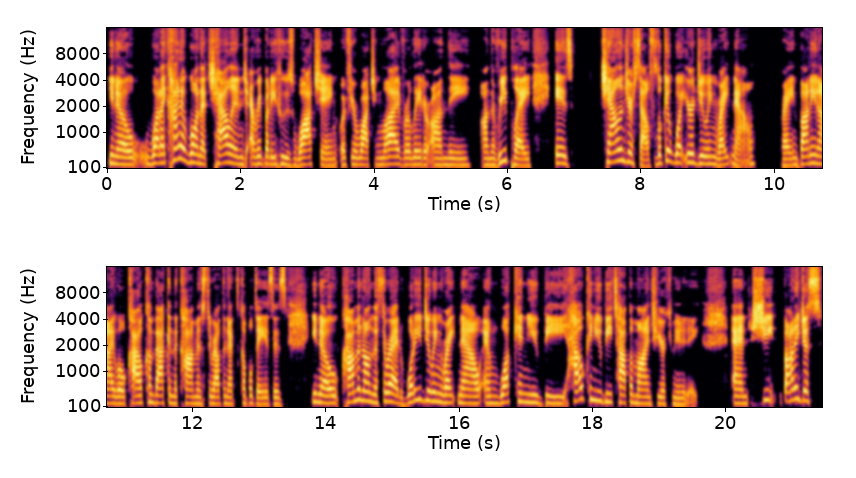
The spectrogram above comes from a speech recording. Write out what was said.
you know, what I kind of want to challenge everybody who's watching or if you're watching live or later on the on the replay is challenge yourself. Look at what you're doing right now. Right. And Bonnie and I will, I'll come back in the comments throughout the next couple days is, you know, comment on the thread. What are you doing right now? And what can you be, how can you be top of mind to your community? And she, Bonnie just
